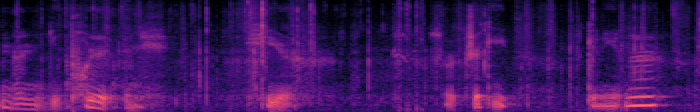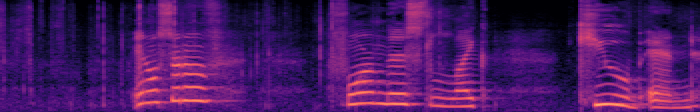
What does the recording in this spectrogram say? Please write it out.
And then you put it in here. Sort of tricky getting it in there. and I'll sort of form this like cube end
